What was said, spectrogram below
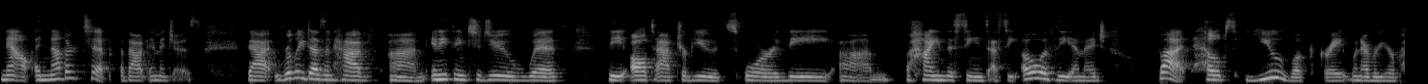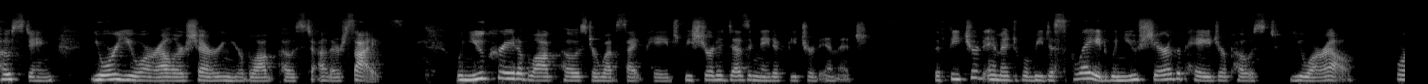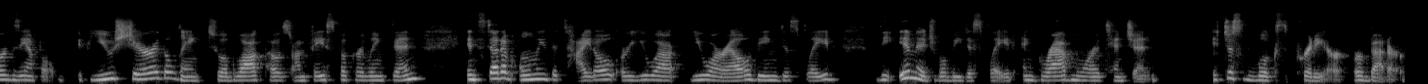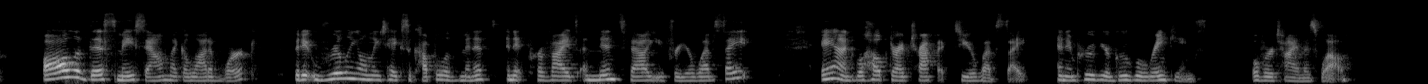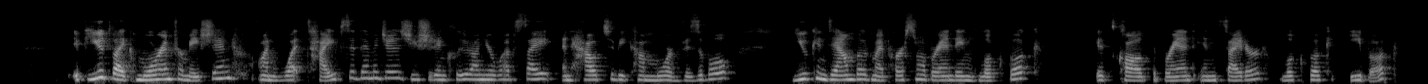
Now, another tip about images that really doesn't have um, anything to do with the alt attributes or the um, behind the scenes SEO of the image, but helps you look great whenever you're posting your URL or sharing your blog post to other sites. When you create a blog post or website page, be sure to designate a featured image. The featured image will be displayed when you share the page or post URL. For example, if you share the link to a blog post on Facebook or LinkedIn, instead of only the title or URL being displayed, the image will be displayed and grab more attention. It just looks prettier or better. All of this may sound like a lot of work, but it really only takes a couple of minutes and it provides immense value for your website and will help drive traffic to your website and improve your Google rankings over time as well. If you'd like more information on what types of images you should include on your website and how to become more visible, you can download my personal branding lookbook. It's called the Brand Insider Lookbook ebook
